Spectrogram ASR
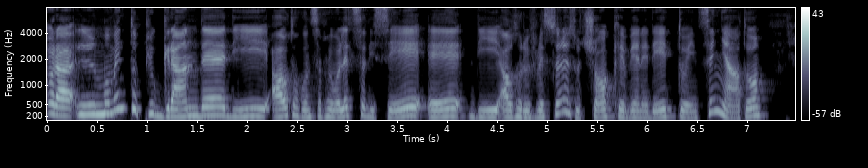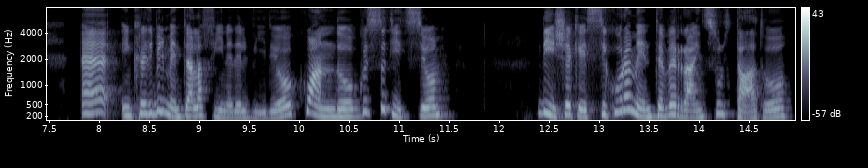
Ora, il momento più grande di autoconsapevolezza di sé e di autoriflessione su ciò che viene detto e insegnato è incredibilmente alla fine del video, quando questo tizio dice che sicuramente verrà insultato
